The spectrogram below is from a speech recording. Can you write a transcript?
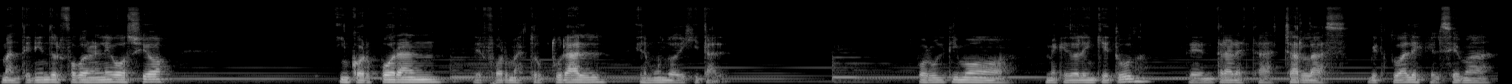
manteniendo el foco en el negocio, incorporan de forma estructural el mundo digital. Por último, me quedó la inquietud de entrar a estas charlas virtuales que el SEMA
